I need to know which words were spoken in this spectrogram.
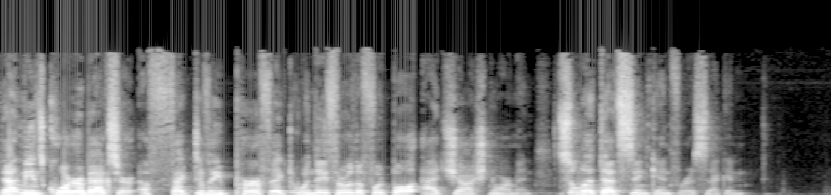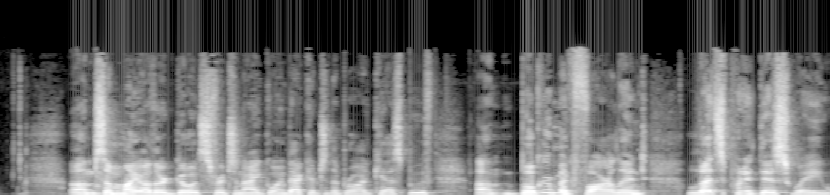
That means quarterbacks are effectively perfect when they throw the football at Josh Norman. So let that sink in for a second. Um, some of my other goats for tonight, going back up to the broadcast booth, um, Booger McFarland. Let's put it this way:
